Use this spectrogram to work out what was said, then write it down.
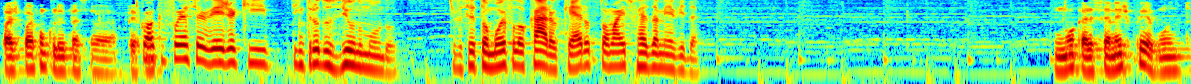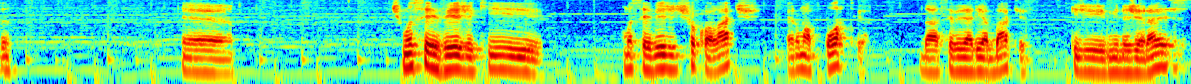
Pode, pode concluir essa pergunta. Qual que foi a cerveja que te introduziu no mundo? Que você tomou e falou, cara, eu quero tomar isso pro resto da minha vida. Não, cara, excelente pergunta. É... Tinha uma cerveja que. Uma cerveja de chocolate. Era uma Porter da cervejaria Baker, aqui de Minas Gerais.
